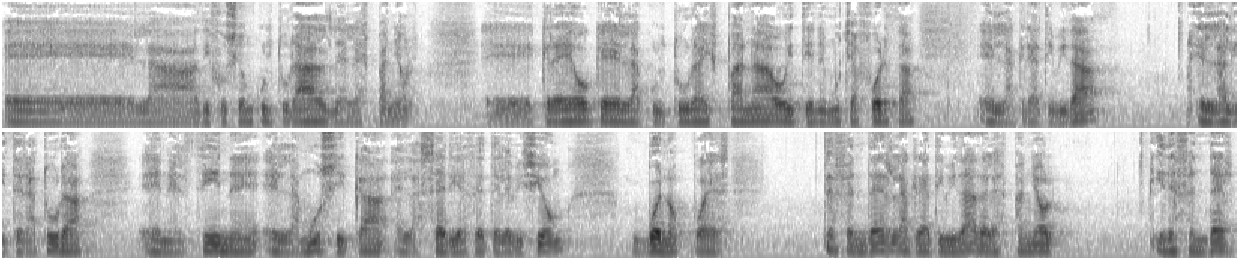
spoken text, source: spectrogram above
eh, la difusión cultural del español. Eh, creo que la cultura hispana hoy tiene mucha fuerza en la creatividad, en la literatura, en el cine, en la música, en las series de televisión. Bueno, pues defender la creatividad del español y defender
